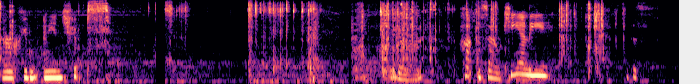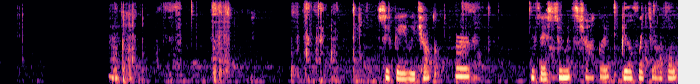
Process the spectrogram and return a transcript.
sour cream and onion chips. We got hot and sour candy. This souffle chocolate. Yes, I assume it's chocolate. Feels like chocolate.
